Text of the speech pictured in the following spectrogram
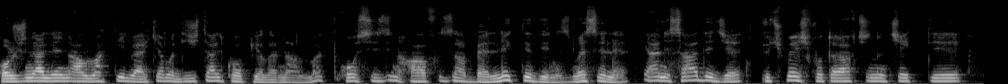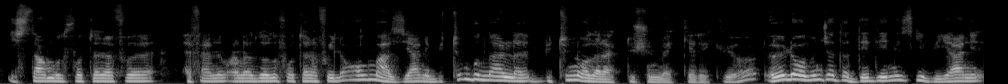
orijinallerini almak değil belki ama dijital kopyalarını almak. O sizin hafıza, bellek dediğiniz mesele. Yani sadece 3-5 fotoğrafçının çektiği İstanbul fotoğrafı, efendim Anadolu fotoğrafıyla olmaz. Yani bütün bunlarla bütün olarak düşünmek gerekiyor. Öyle olunca da dediğiniz gibi yani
